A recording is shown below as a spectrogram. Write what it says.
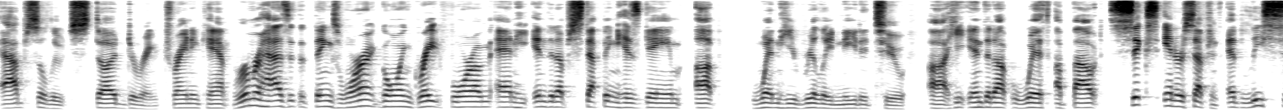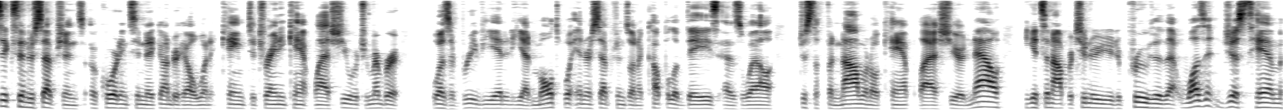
absolute stud during training camp. Rumor has it that things weren't going great for him, and he ended up stepping his game up when he really needed to. Uh, he ended up with about six interceptions, at least six interceptions, according to Nick Underhill, when it came to training camp last year, which remember was abbreviated. He had multiple interceptions on a couple of days as well. Just a phenomenal camp last year. Now he gets an opportunity to prove that that wasn't just him,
